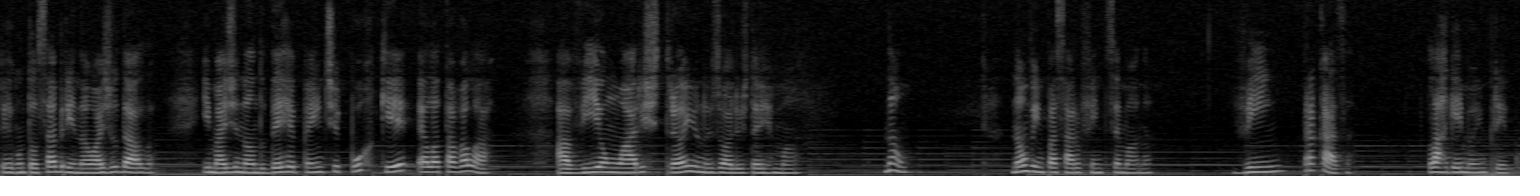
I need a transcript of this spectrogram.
Perguntou Sabrina ao ajudá-la, imaginando de repente por que ela estava lá. Havia um ar estranho nos olhos da irmã. Não, não vim passar o fim de semana. Vim para casa. Larguei meu emprego.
